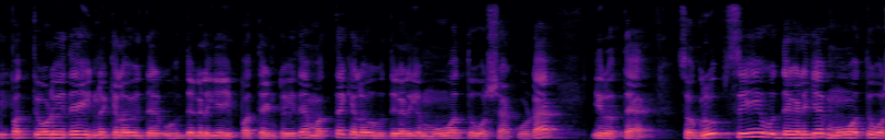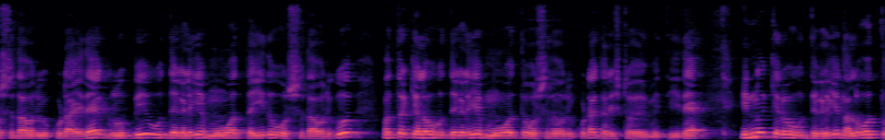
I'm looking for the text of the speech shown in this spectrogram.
ಇಪ್ಪತ್ತೇಳು ಇದೆ, ಇನ್ನು ಕೆಲವು ಹುದ್ದೆ, ಹುದ್ದೆಗಳಿಗೆ ಇಪ್ಪತ್ತೆಂಟು ಇದೆ, ಮತ್ತು ಕೆಲವು ಹುದ್ದೆಗಳಿಗೆ ಮೂವತ್ತು ವರ್ಷ ಕೂಡ ಇರುತ್ತೆ. ಸೊ ಗ್ರೂಪ್ ಸಿ ಹುದ್ದೆಗಳಿಗೆ ಮೂವತ್ತು ವರ್ಷದವರೆಗೂ ಕೂಡ ಇದೆ. ಗ್ರೂಪ್ ಬಿ ಹುದ್ದೆಗಳಿಗೆ ಮೂವತ್ತೈದು ವರ್ಷದವರೆಗೂ ಮತ್ತು ಕೆಲವು ಹುದ್ದೆಗಳಿಗೆ ಮೂವತ್ತು ವರ್ಷದವರೆಗೂ ಕೂಡ ಗರಿಷ್ಠ ವಯೋಮಿತಿ ಇದೆ. ಇನ್ನು ಕೆಲವು ಹುದ್ದೆಗಳಿಗೆ ನಲವತ್ತು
